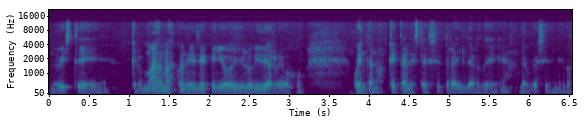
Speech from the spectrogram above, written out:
lo viste, creo más, más conciencia que yo, yo lo vi de reojo. Cuéntanos, ¿qué tal está ese tráiler de, de Resident Evil?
